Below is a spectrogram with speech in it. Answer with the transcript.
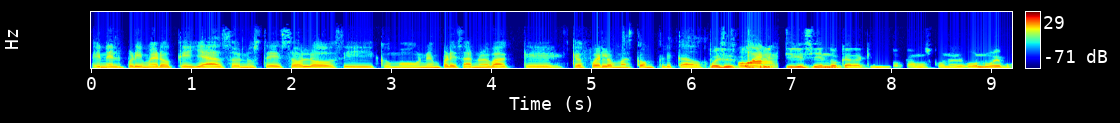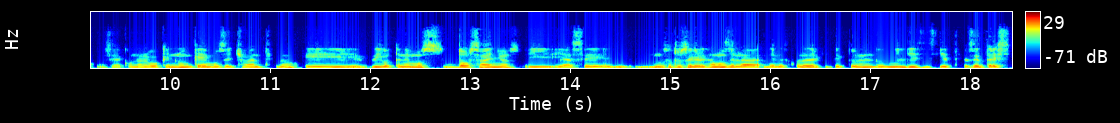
en el primero? Que ya son ustedes solos y como una empresa nueva, ¿qué, qué fue lo más complicado? Pues es porque sigue siendo cada que nos topamos con algo nuevo, o sea, con algo que nunca hemos hecho antes, ¿no? Eh, digo, tenemos dos años y hace, nosotros egresamos de la, de la Escuela de Arquitectura en el 2017 hace tres.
